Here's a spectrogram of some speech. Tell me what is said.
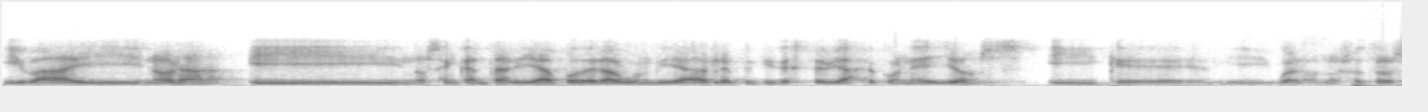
Iba y Nora, y nos encantaría poder algún día repetir este viaje con ellos y que, y bueno, nosotros,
